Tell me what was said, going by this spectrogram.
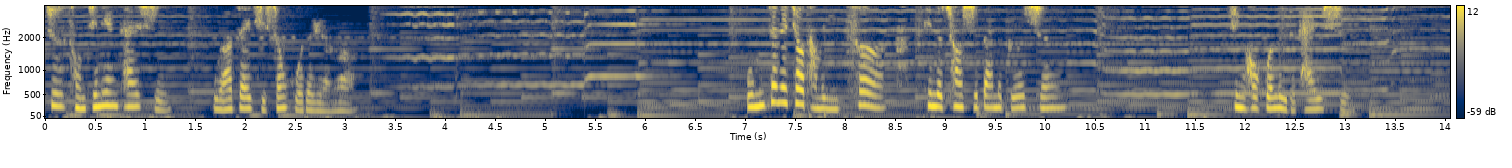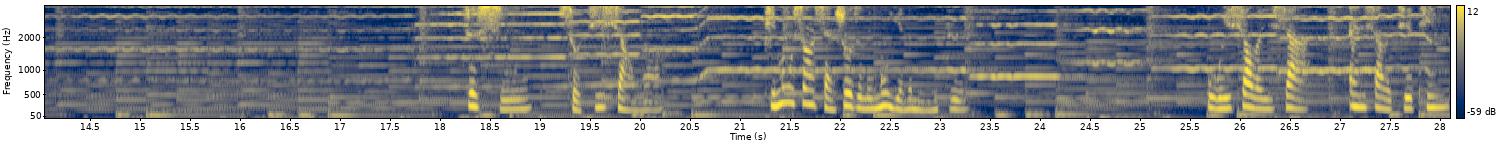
就是从今天开始我要在一起生活的人了。我们站在教堂的一侧，听着唱诗班的歌声，静候婚礼的开始。这时，手机响了，屏幕上闪烁着林慕言的名字。我微笑了一下，按下了接听。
